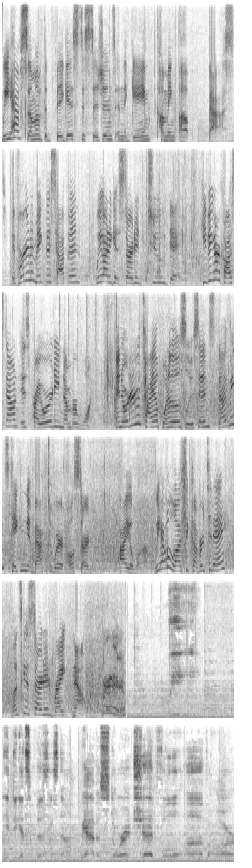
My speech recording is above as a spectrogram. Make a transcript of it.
we have some of the biggest decisions in the game coming up fast. If we're gonna make this happen, we gotta get started today. Keeping our costs down is priority number one. In order to tie up one of those loose ends, that means taking it back to where it all started. Iowa. We have a lot to cover today. Let's get started right now. Bam! We need to get some business done. We have a storage shed full of our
